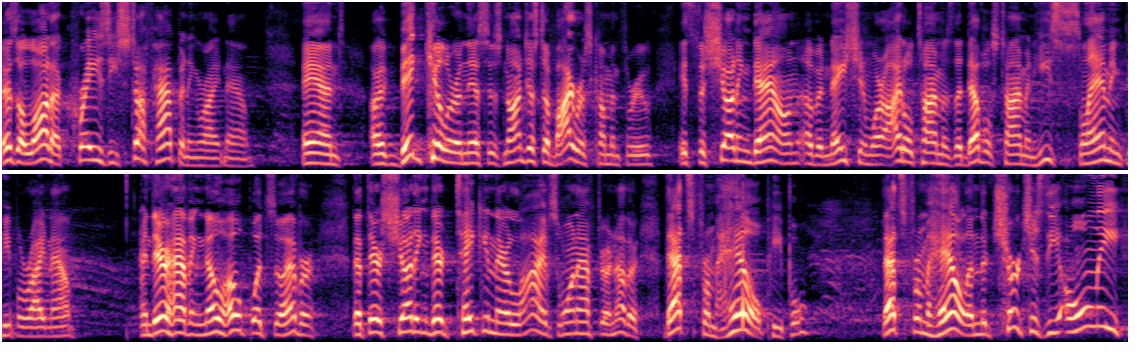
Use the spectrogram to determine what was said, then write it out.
there's a lot of crazy stuff happening right now. And a big killer in this is not just a virus coming through, it's the shutting down of a nation where idle time is the devil's time, and he's slamming people right now. And they're having no hope whatsoever that they're shutting, they're taking their lives one after another. That's from hell, people. That's from hell. And the church is the only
